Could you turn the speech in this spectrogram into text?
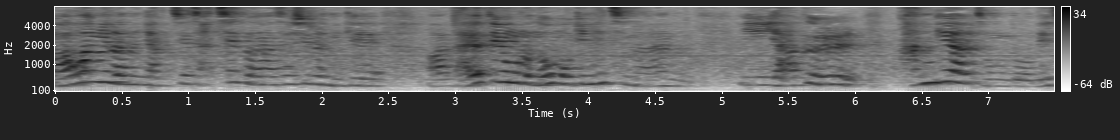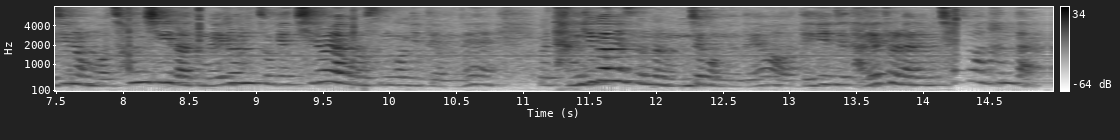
마황이라는 약제 자체가 사실은 이게 아, 다이어트용으로 넘어오긴 했지만 이 약을 감기약 정도 내지는 뭐 천식이라든가 이런 쪽에 치료약으로 쓴 거기 때문에 이걸 단기간에 건 문제가 없는데요. 대개 이제 다이어트를 하려면 최소한 한 달,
